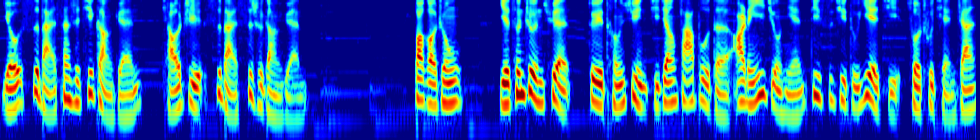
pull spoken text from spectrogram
由四百三十七港元调至四百四十港元。报告中，野村证券对腾讯即将发布的二零一九年第四季度业绩作出前瞻，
